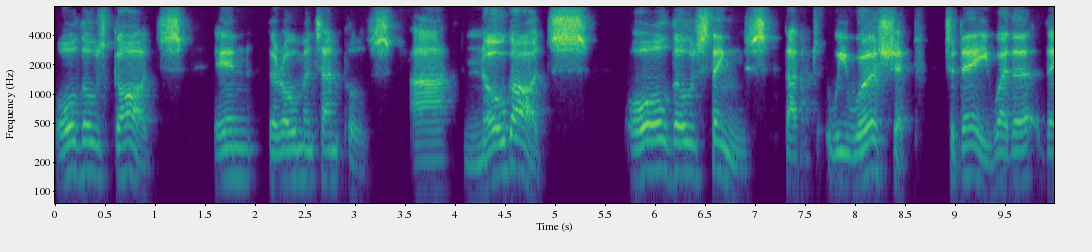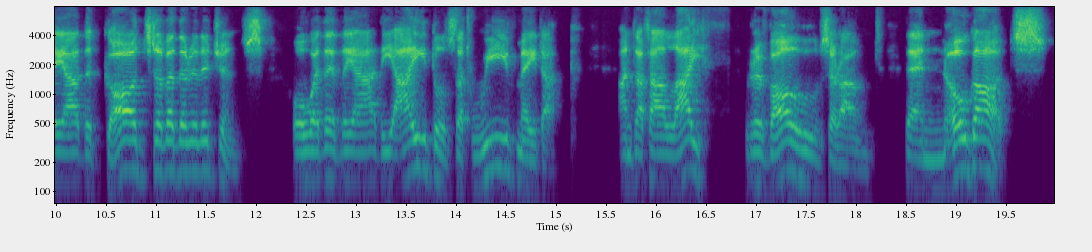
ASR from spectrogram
All those gods in the Roman temples are no gods. All those things that we worship today, whether they are the gods of other religions or whether they are the idols that we've made up and that our life revolves around, they're no gods.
